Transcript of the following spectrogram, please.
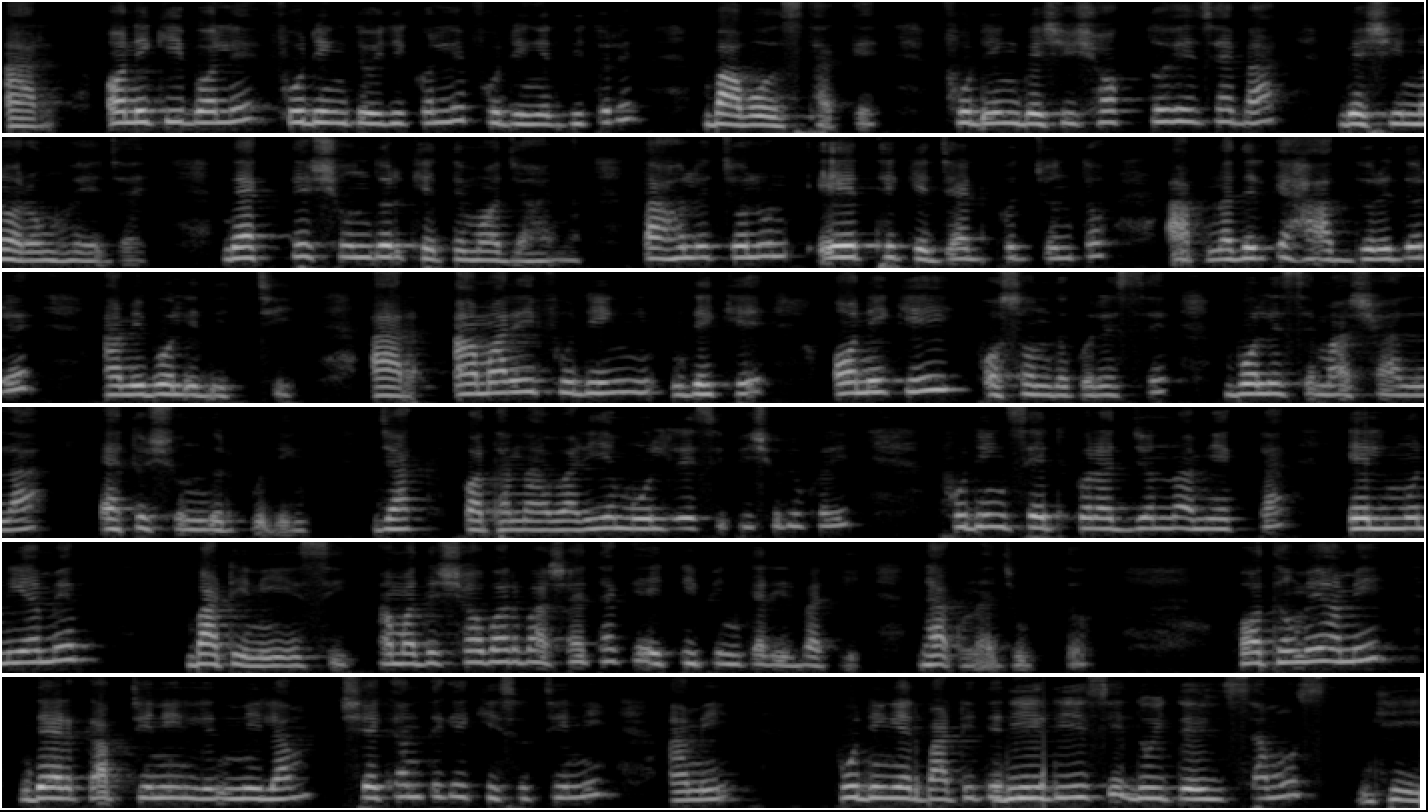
আর অনেকেই বলে ফুডিং তৈরি করলে ফুডিং এর ভিতরে বাবলস থাকে। ফুডিং বেশি শক্ত হয়ে যায় বা বেশি নরম হয়ে যায়। দেখতে সুন্দর, খেতে মজা হয় না। তাহলে চলুন এ থেকে জেড পর্যন্ত আপনাদেরকে হাত ধরে ধরে আমি বলে দিচ্ছি। আর আমার এই ফুডিং দেখে অনেকেই পছন্দ করেছে, বলেছে, মাশাআল্লাহ, এত সুন্দর পুডিং যাক, কথা না বাড়িয়ে মূল রেসিপি শুরু করি। ফুডিং সেট করার জন্য আমি একটা অ্যালুমিনিয়ামের বাটি নিয়েছি। আমাদের সবার বাসায় থাকে এই টিফিন কারির বাটি, ঢাকনাযুক্ত। প্রথমে আমি দেড় কাপ চিনি নিলাম। সেখান থেকে কিছু চিনি আমি পুডিংয়ের বাটিতে দিয়ে দিয়েছি, দুই টেবিল চামচ ঘি।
